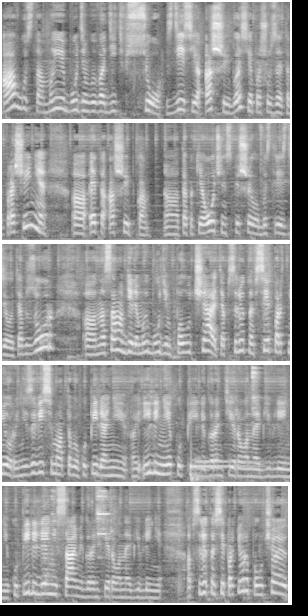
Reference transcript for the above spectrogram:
августа мы будем выводить все. Здесь я ошиблась, я прошу за это прощения. Э, это ошибка, э, так как я очень спешила быстрее сделать обзор. На самом деле мы будем получать абсолютно все партнеры, независимо от того, купили они или не купили гарантированное объявление, купили ли они сами гарантированное объявление. Абсолютно все партнеры получают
